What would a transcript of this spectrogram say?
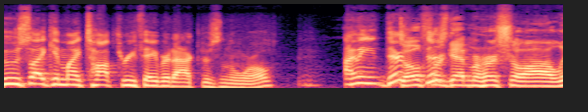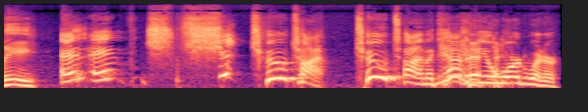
who's like in my top three favorite actors in the world. I mean, there's, Don't there's- forget Mahershala Ali. and, and shit, two time, two time Academy Award winner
